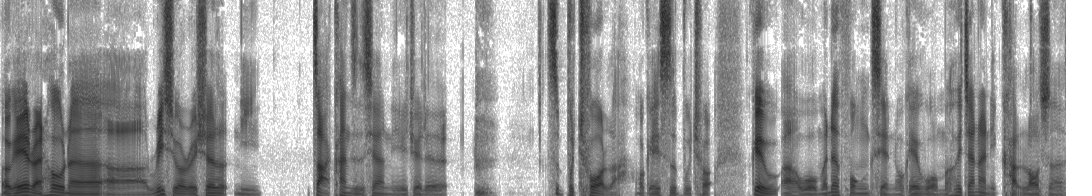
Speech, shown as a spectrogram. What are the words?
OK，然后呢，呃，risk ratio 你乍看之下你就觉得 是不错啦。OK，是不错。OK，啊，我们的风险 OK，我们会在那里 cut loss 呢。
